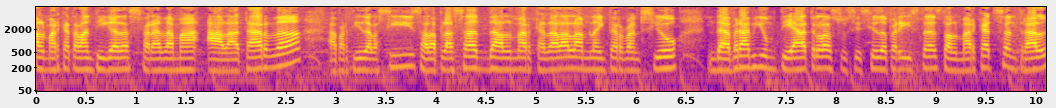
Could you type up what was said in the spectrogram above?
El Mercat a l'Antiga es farà demà a la tarda, a partir de les 6, a la plaça del Mercadal, amb la intervenció de Bravium Teatre, l'Associació de Periodistes del Mercat Central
